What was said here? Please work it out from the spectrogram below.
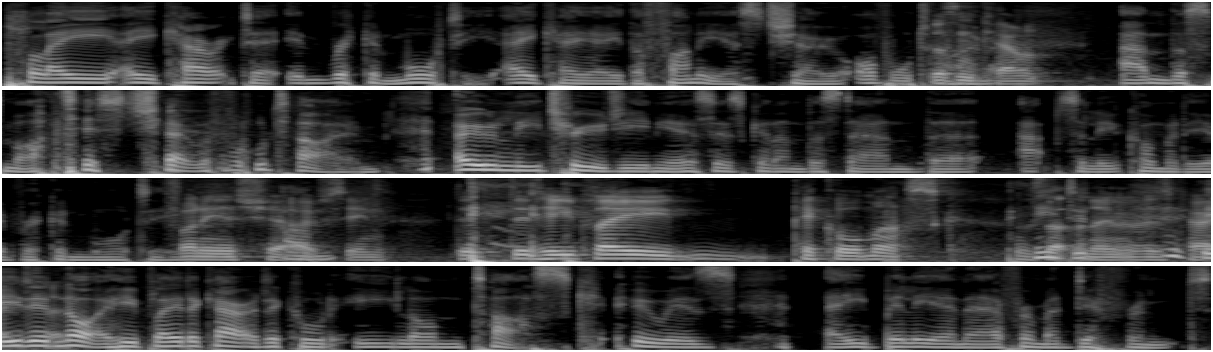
play a character in Rick and Morty, aka the funniest show of all time. Doesn't count. And the smartest show of all time. Only true geniuses can understand the absolute comedy of Rick and Morty. Funniest shit Um, I've seen. Did, did he play Pickle Musk? Was that did- the name of his character? He did not. He played a character called Elon Tusk, who is a billionaire from a different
